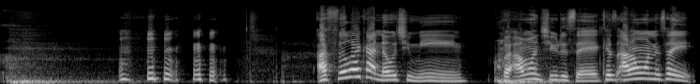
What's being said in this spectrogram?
I feel like I know what you mean, but I want you to say it because I don't want to say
